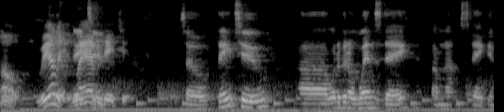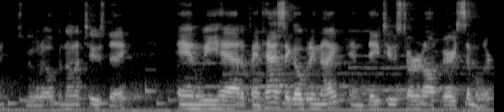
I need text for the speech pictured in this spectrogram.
Oh, really? Day what happened two. day two? So day two uh, would have been a Wednesday, if I'm not mistaken, because we would have opened on a Tuesday. And we had a fantastic opening night, and day two started off very similar.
